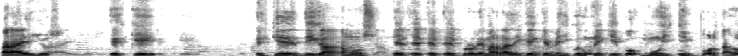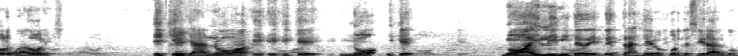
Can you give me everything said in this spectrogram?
para ellos, es que, es que digamos, el, el, el problema radica en que México es un equipo muy importador de jugadores y que ya no, y, y, y que no, y que no hay límite de, extranjeros, por decir algo.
